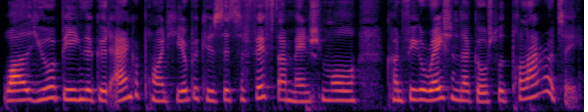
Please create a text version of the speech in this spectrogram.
while you're being the good anchor point here because it's a fifth dimensional configuration that goes with polarity.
